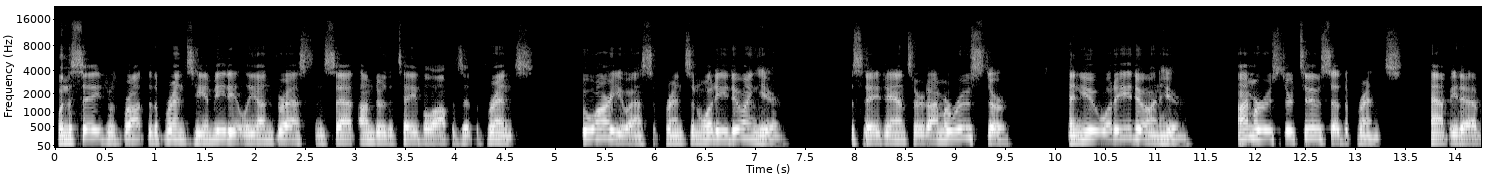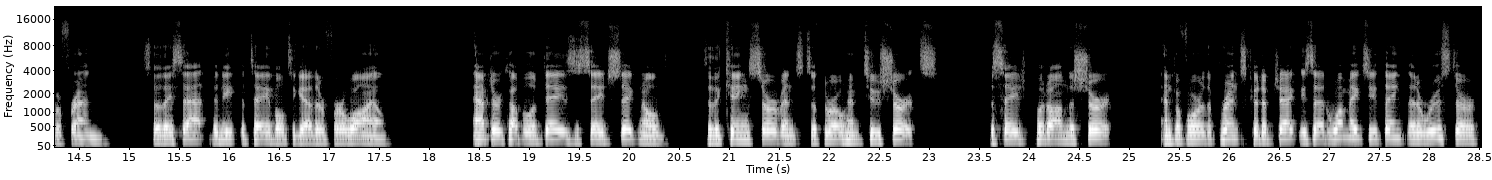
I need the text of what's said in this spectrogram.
When the sage was brought to the prince, he immediately undressed and sat under the table opposite the prince. Who are you? asked the prince, and what are you doing here? The sage answered, I'm a rooster. And you, what are you doing here? I'm a rooster too, said the prince, happy to have a friend. So they sat beneath the table together for a while. After a couple of days, the sage signaled to the king's servants to throw him two shirts. The sage put on the shirt, and before the prince could object, he said, What makes you think that a rooster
